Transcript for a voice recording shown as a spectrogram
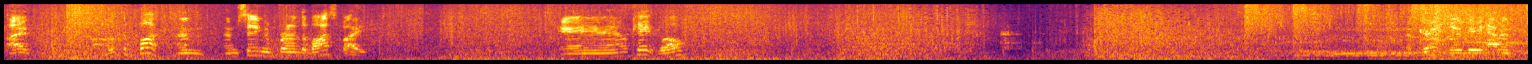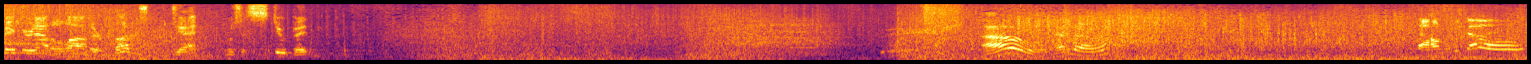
I. What the fuck? I'm I'm sitting in front of the boss fight. And okay, well. Apparently they haven't figured out a lot of their bugs yet, which is stupid. Oh, hello. Down we go.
